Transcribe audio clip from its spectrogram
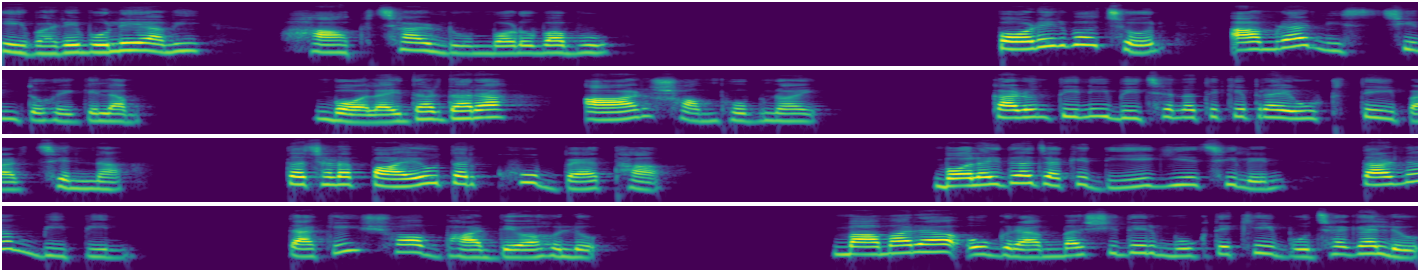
এবারে বলে আমি হাঁপ ছাড়লুম বড়বাবু। পরের বছর আমরা নিশ্চিন্ত হয়ে গেলাম। বলাইদার দ্বারা আর সম্ভব নয়, কারণ তিনি বিছানা থেকে প্রায় উঠতেই পারছেন না। তাছাড়া পায়েও তার খুব ব্যথা। বলাইদা যাকে দিয়ে গিয়েছিলেন, তার নাম বিপিন। তাকেই সব ভার দেওয়া হলো। মামারা ও গ্রামবাসীদের মুখ দেখেই বোঝা গেল,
